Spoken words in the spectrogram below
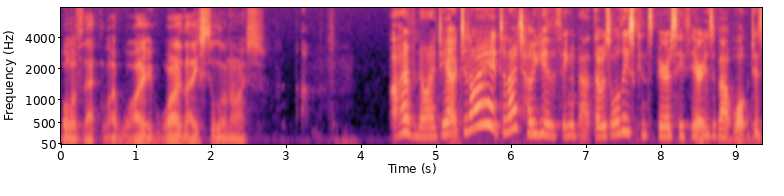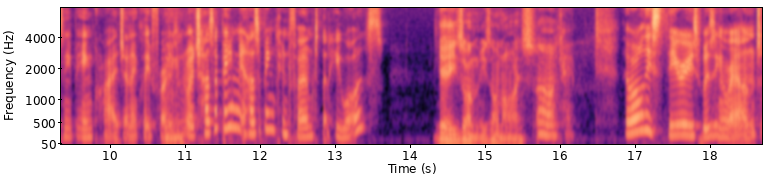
all of that? Like, why why are they still on ice? I have no idea. Did I did I tell you the thing about there was all these conspiracy theories about Walt Disney being cryogenically frozen, which has it been has it been confirmed that he was? Yeah, he's on he's on ice. Oh, okay. There were all these theories whizzing around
